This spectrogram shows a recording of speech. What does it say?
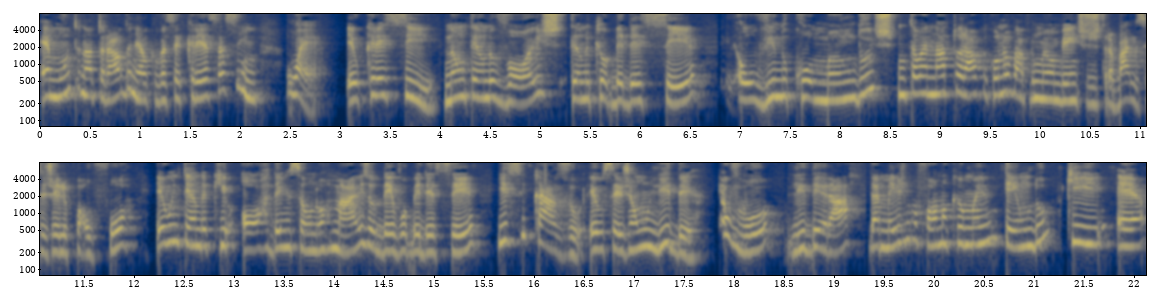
é muito natural, Daniel, que você cresça assim. Ué, eu cresci não tendo voz, tendo que obedecer, ouvindo comandos. Então é natural que quando eu vá para o meu ambiente de trabalho, seja ele qual for, eu entenda que ordens são normais, eu devo obedecer. E se caso eu seja um líder, eu vou liderar da mesma forma que eu entendo que é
